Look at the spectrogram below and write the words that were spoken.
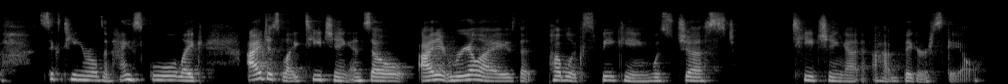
16 year olds in high school. Like I just like teaching. And so I didn't realize that public speaking was just teaching at a bigger scale.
